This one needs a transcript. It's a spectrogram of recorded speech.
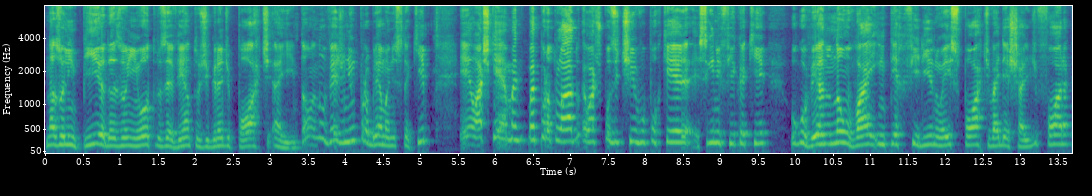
nas Olimpíadas ou em outros eventos de grande porte aí. Então eu não vejo nenhum problema nisso daqui. Eu acho que é, mas, mas por outro lado, eu acho positivo porque significa que o governo não vai interferir no esporte, vai deixar ele de fora,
